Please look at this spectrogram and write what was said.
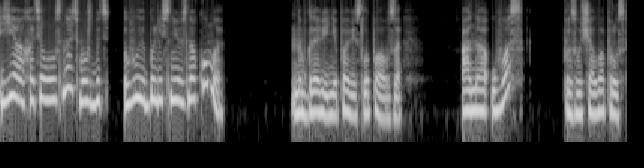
Я хотела узнать, может быть, вы были с нею знакомы?» На мгновение повисла пауза. «Она у вас?» — прозвучал вопрос.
